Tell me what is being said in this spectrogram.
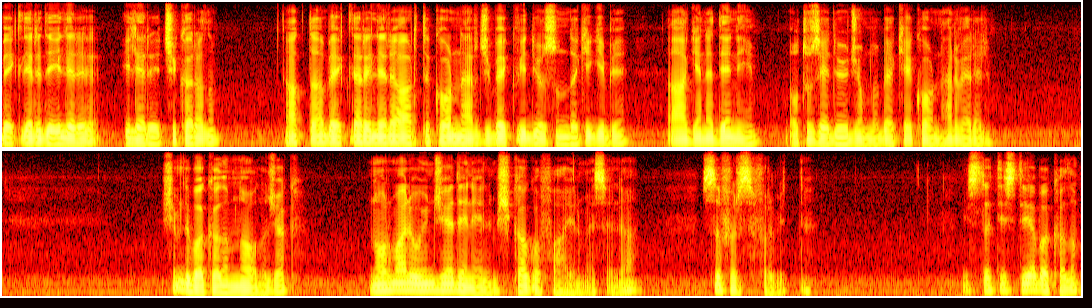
Bekleri de ileri ileri çıkaralım. Hatta bekler ileri artı kornerci bek videosundaki gibi. Aa gene deneyeyim. 37 hücumlu beke korner verelim. Şimdi bakalım ne olacak. Normal oyuncuya deneyelim. Chicago Fire mesela. 0-0 bitti. İstatistiğe bakalım.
